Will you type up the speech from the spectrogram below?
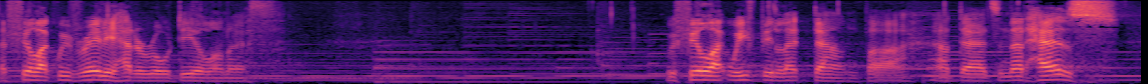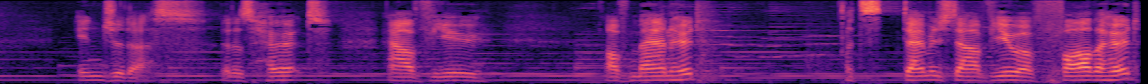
that feel like we've really had a raw deal on earth we feel like we've been let down by our dads, and that has injured us. It has hurt our view of manhood. It's damaged our view of fatherhood.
